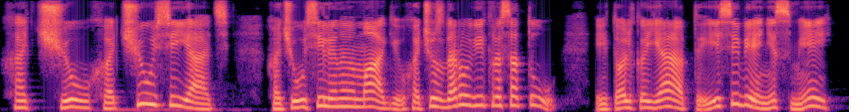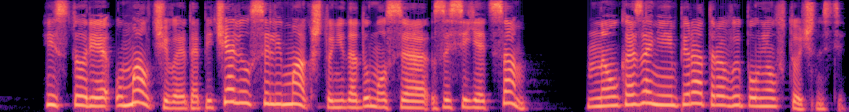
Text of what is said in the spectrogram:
«Хочу, хочу сиять, Хочу усиленную магию, хочу здоровье и красоту. И только я, ты себе не смей». История умалчивает, опечалился ли маг, что не додумался засиять сам, но указание императора выполнил в точности.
